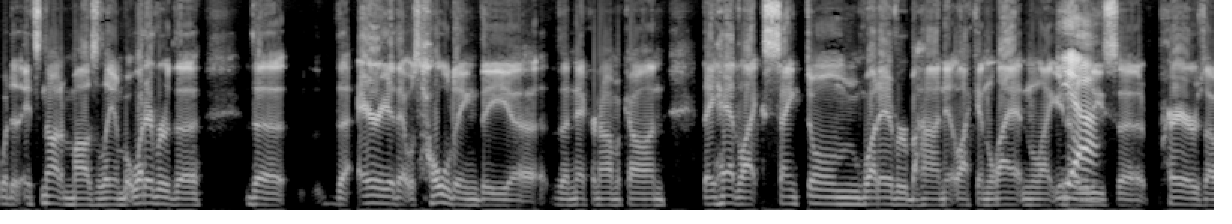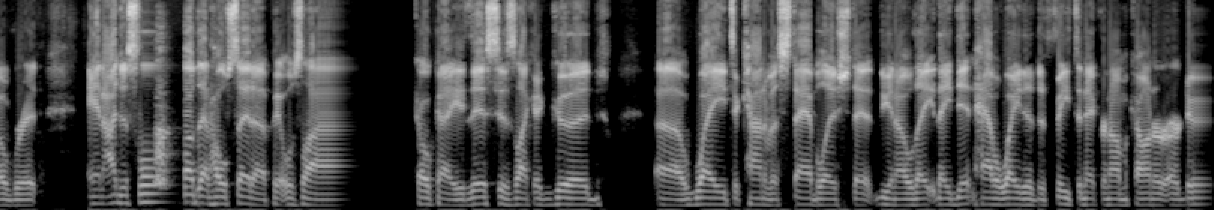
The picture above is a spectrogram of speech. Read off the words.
what it's not a mausoleum but whatever the the the area that was holding the uh the necronomicon they had like sanctum whatever behind it like in latin like you Yeah. know these uh prayers over it and i just love that whole setup it was like okay this is like a good uh, way to kind of establish that you know they they didn't have a way to defeat the Necronomicon or, or do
